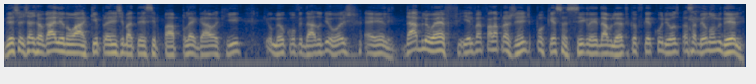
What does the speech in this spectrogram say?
Deixa eu já jogar ele no ar aqui pra gente bater esse papo legal aqui, que o meu convidado de hoje é ele, WF, e ele vai falar pra gente porque essa sigla aí WF que eu fiquei curioso para saber o nome dele.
